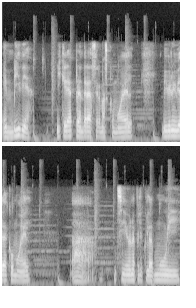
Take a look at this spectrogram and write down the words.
envidia y quería aprender a ser más como él, vivir mi vida como él. Ah, sí, una película muy,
